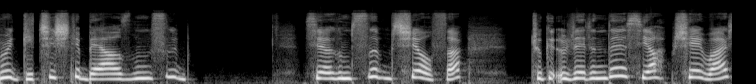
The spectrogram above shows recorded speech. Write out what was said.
Böyle geçişli beyazımsı siyahımsı bir şey olsa. Çünkü üzerinde siyah bir şey var.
